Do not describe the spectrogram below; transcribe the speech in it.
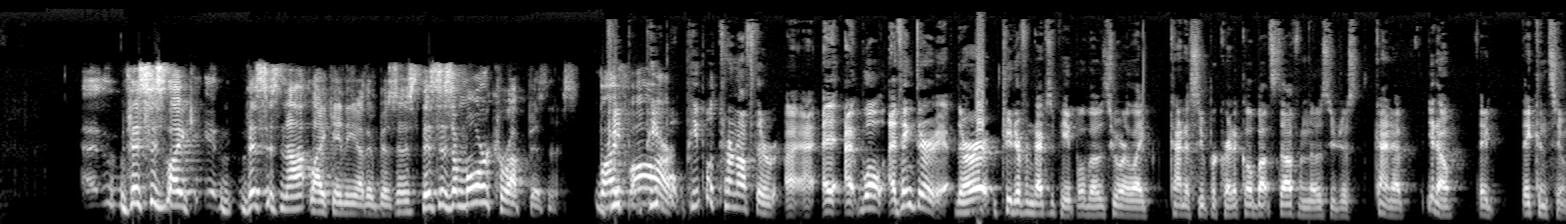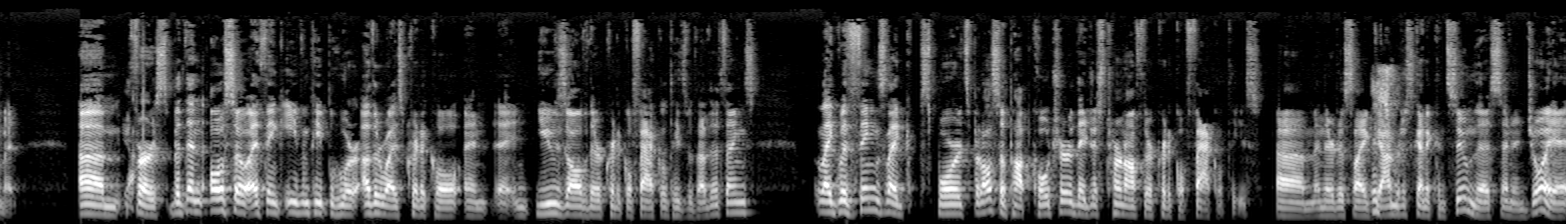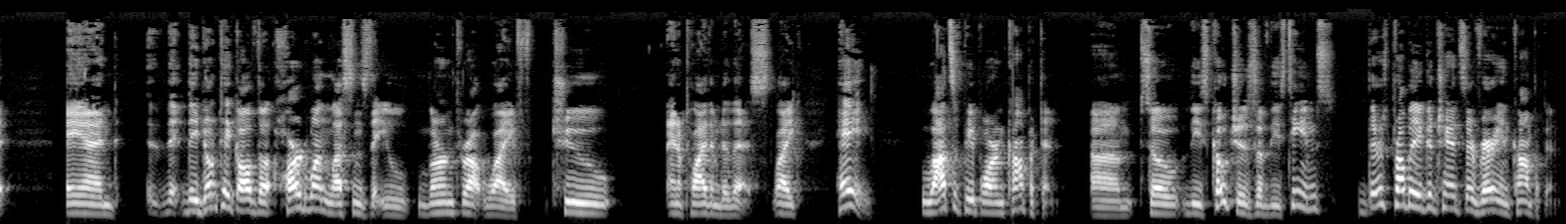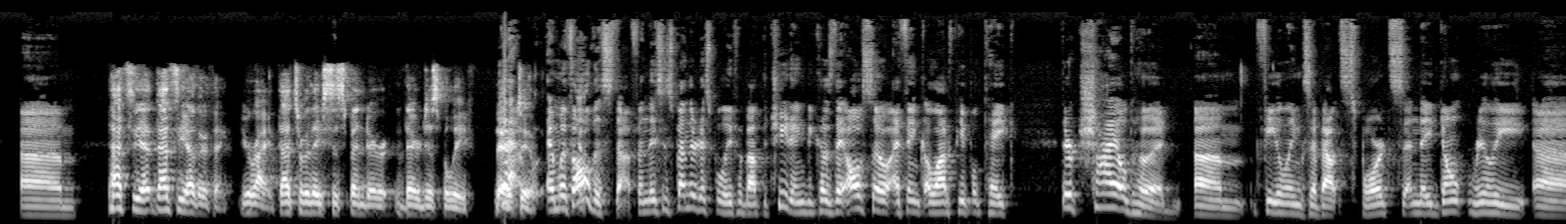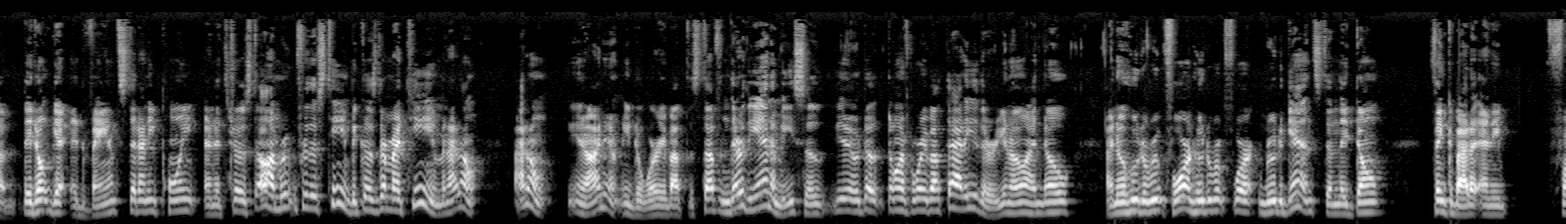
uh, this is like, this is not like any other business. This is a more corrupt business by people, far. people people turn off their. I, I, I, well, I think there there are two different types of people: those who are like kind of super critical about stuff, and those who just kind of you know they they consume it um, Yeah. first. But then also, I think even people who are otherwise critical and, and use all of their critical faculties with other things, like with things like sports, but also pop culture, they just turn off their critical faculties, um, and they're just like, It's I'm just going to consume this and enjoy it, and they, they don't take all the hard won lessons that you learn throughout life to and apply them to this. Like, hey, lots of people are incompetent. Um, so these coaches of these teams, there's probably a good chance they're very incompetent. Um, that's the that's the other thing. You're right. That's where they suspend their, their disbelief there yeah, too. And with all this stuff, and they suspend their disbelief about the cheating because they also, I think, a lot of people take their childhood um, feelings about sports and they don't really uh, they don't get advanced at any point and it's just oh i'm rooting for this team because they're my team and i don't i don't you know i don't need to worry about this stuff and they're the enemy so you know don't, don't have to worry about that either you know i know i know who to root for and who to root for root against and they don't think about it any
